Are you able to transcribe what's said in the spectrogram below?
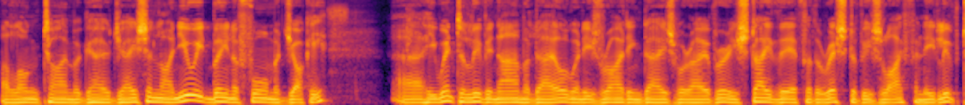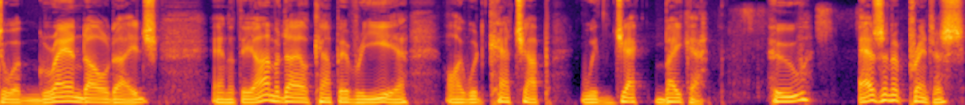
a long time ago, Jason. I knew he'd been a former jockey. Uh, he went to live in Armidale when his riding days were over. He stayed there for the rest of his life and he lived to a grand old age. And at the Armidale Cup every year, I would catch up with Jack Baker, who, as an apprentice,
